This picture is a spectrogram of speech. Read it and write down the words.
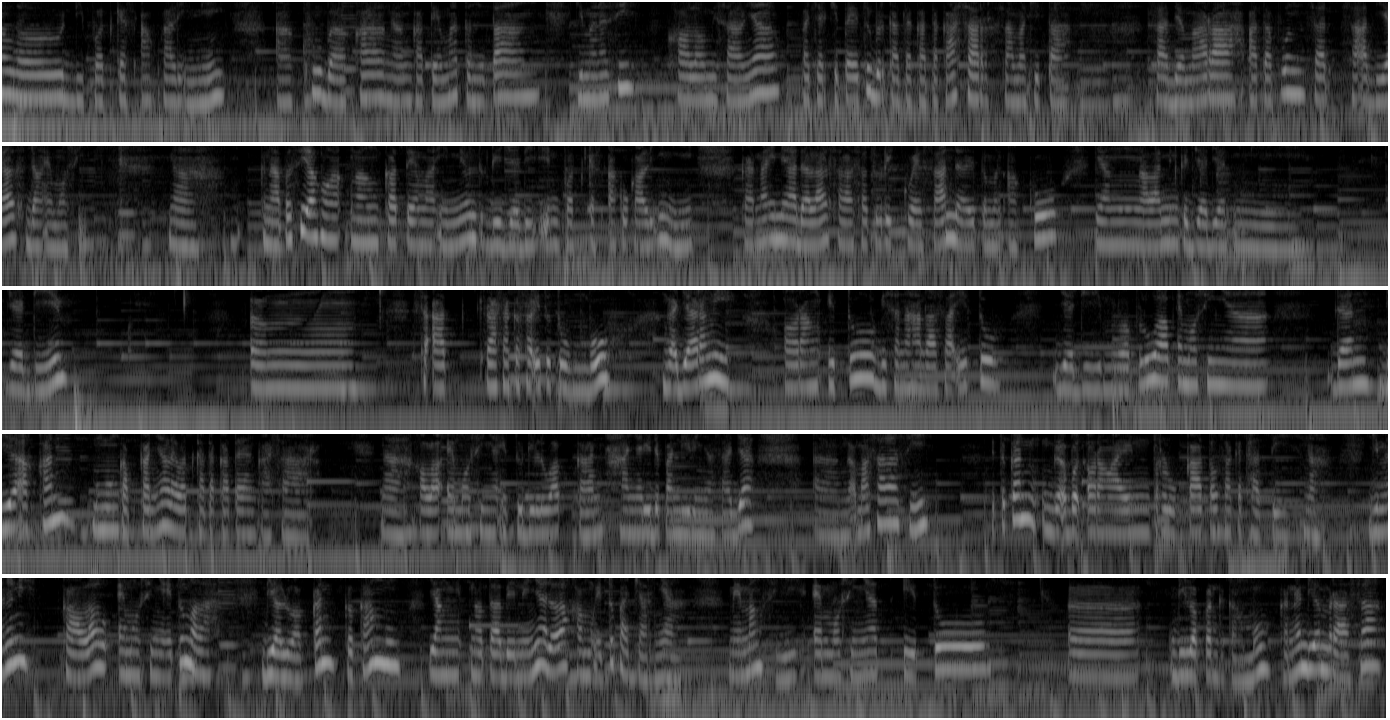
Halo, di podcast aku kali ini aku bakal ngangkat tema tentang gimana sih kalau misalnya pacar kita itu berkata-kata kasar sama kita saat dia marah ataupun saat, saat dia sedang emosi. Nah, kenapa sih aku ngangkat tema ini untuk dijadiin podcast aku kali ini? Karena ini adalah salah satu requestan dari teman aku yang ngalamin kejadian ini. Jadi, um, saat rasa kesal itu tumbuh nggak jarang nih orang itu bisa nahan rasa itu jadi meluap-luap emosinya dan dia akan mengungkapkannya lewat kata-kata yang kasar. Nah, kalau emosinya itu diluapkan hanya di depan dirinya saja, eh, nggak uh, masalah sih. Itu kan nggak buat orang lain terluka atau sakit hati. Nah, gimana nih kalau emosinya itu malah dia luapkan ke kamu yang notabene-nya adalah kamu itu pacarnya. Memang sih emosinya itu uh, diluapkan ke kamu karena dia merasa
